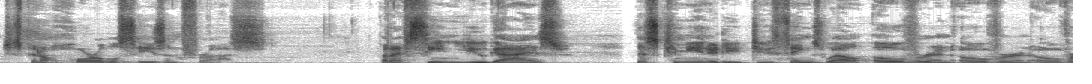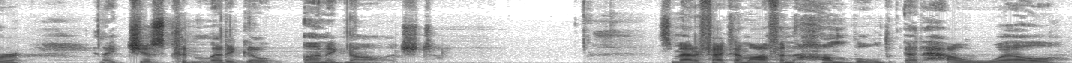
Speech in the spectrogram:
just been a horrible season for us. But I've seen you guys, this community, do things well over and over and over, and I just couldn't let it go unacknowledged. As a matter of fact, I'm often humbled at how well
